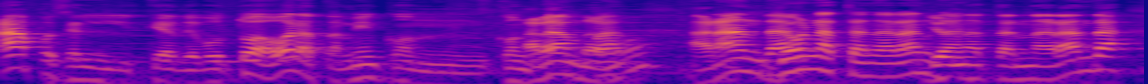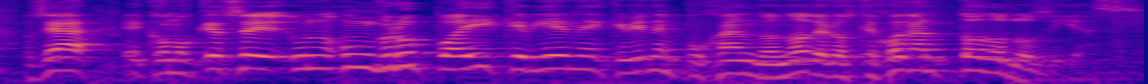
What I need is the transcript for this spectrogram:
Ah, pues el que debutó ahora también con, con Aranda, Tampa, ¿no? Aranda. Jonathan Aranda. Jonathan Aranda. O sea, eh, como que es eh, un, un grupo ahí que viene, que viene empujando, ¿no? De los que juegan todos los días.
